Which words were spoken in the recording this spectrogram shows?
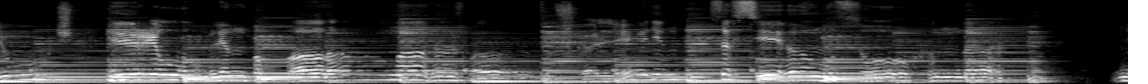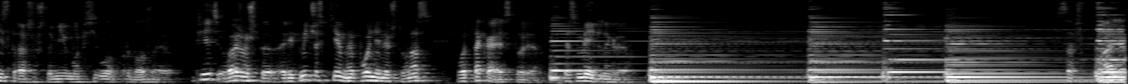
ключ переломлен пополам, а наш батюшка Ленин совсем усох, да. Не страшно, что мимо всего продолжаю петь. Важно, что ритмически мы поняли, что у нас вот такая история. Сейчас медленно играю. Совпали.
